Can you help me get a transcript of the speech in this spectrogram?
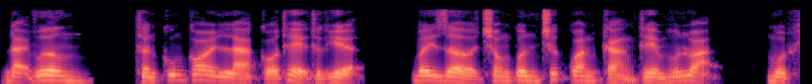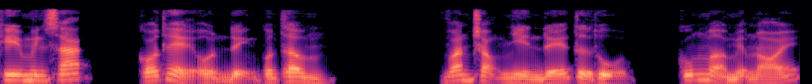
Đại vương, thần cũng coi là có thể thực hiện, bây giờ trong quân chức quan càng thêm hỗn loạn, một khi minh xác có thể ổn định quân tâm. Văn trọng nhìn đế tử thụ, cũng mở miệng nói,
